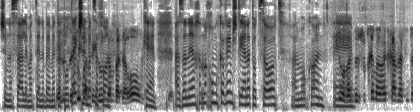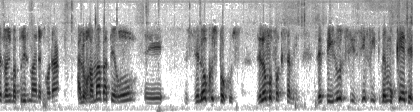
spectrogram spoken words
שמנסה למתן באמת הפרוטקשן בצפון. פעילות גם בדרום. כן, כן. אז אני, אנחנו מקווים שתהיינה תוצאות, אלמוג כהן. אה, אבל ברשותכם אני רק חייב לשים את הדברים בפריזמה הנכונה. הלוחמה בטרור אה, זה לא הוקוס פוקוס, זה לא מופע קסמים, זה פעילות סיזיפית ממוקדת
